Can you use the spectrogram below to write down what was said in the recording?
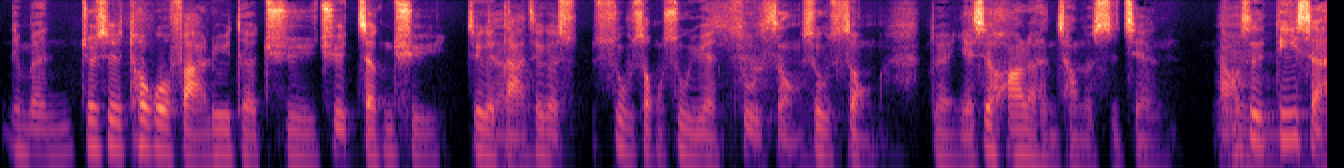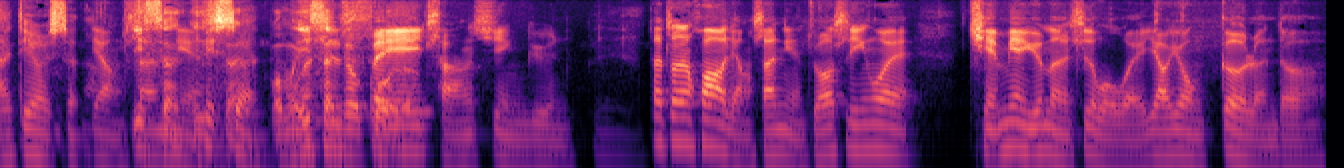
你们就是透过法律的去去争取这个打这个诉讼诉愿诉讼。诉讼，对，也是花了很长的时间。然后是第一审还是第二审啊？两一审一审，我们一审就过了，非常幸运。但真的花了两三年，主要是因为前面原本是我为要用个人的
